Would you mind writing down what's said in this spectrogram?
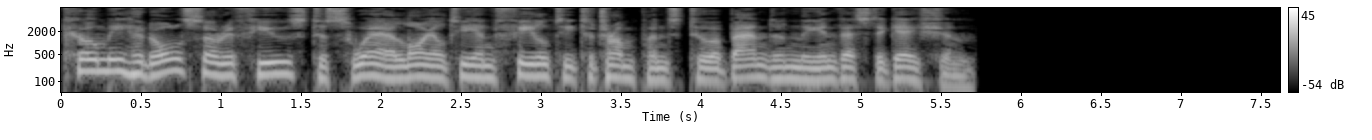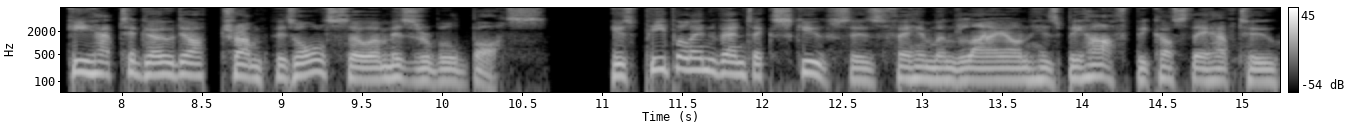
Comey had also refused to swear loyalty and fealty to Trump and to abandon the investigation. He had to go. Trump is also a miserable boss. His people invent excuses for him and lie on his behalf because they have to,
